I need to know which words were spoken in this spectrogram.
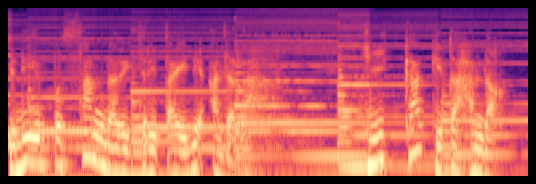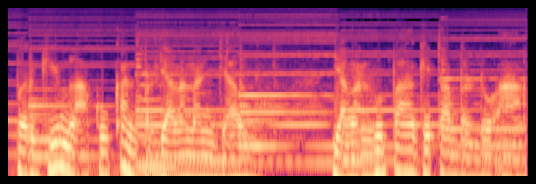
Jadi pesan dari cerita ini adalah jika kita hendak pergi melakukan perjalanan jauh. Jangan lupa kita berdoa,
